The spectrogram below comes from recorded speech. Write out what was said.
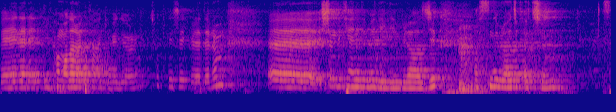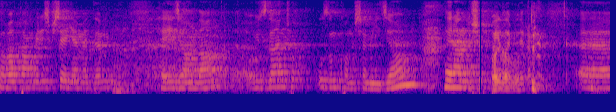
beğenerek, ilham alarak takip ediyorum. Çok teşekkür ederim. Ee, şimdi kendime geleyim birazcık. Aslında birazcık açım. Sabahtan beri hiçbir şey yemedim. Heyecandan. O yüzden çok uzun konuşamayacağım. Her an düşüp bayılabilirim. Ee,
